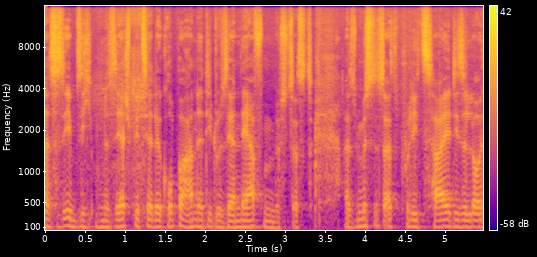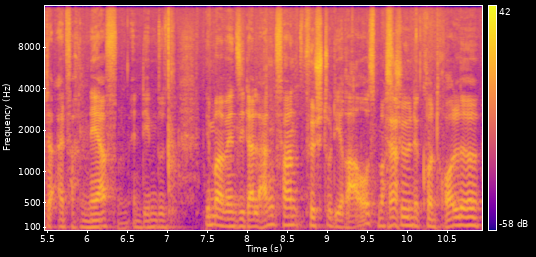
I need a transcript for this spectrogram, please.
dass es eben sich um eine sehr spezielle Gruppe handelt, die du sehr nerven müsstest. Also du müsstest als Polizei diese Leute einfach nerven, indem du immer, wenn sie da langfahren, fischst du die raus, machst Ja. schöne Kontrolle,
